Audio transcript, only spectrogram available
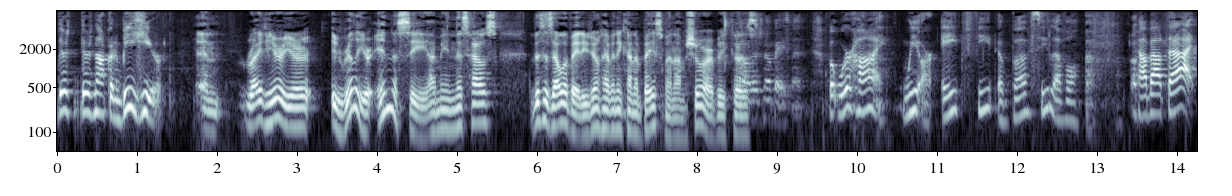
there's there's not going to be here. And right here, you're really you're in the sea. I mean, this house, this is elevated. You don't have any kind of basement, I'm sure, because no, there's no basement. But we're high. We are eight feet above sea level. How about that?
